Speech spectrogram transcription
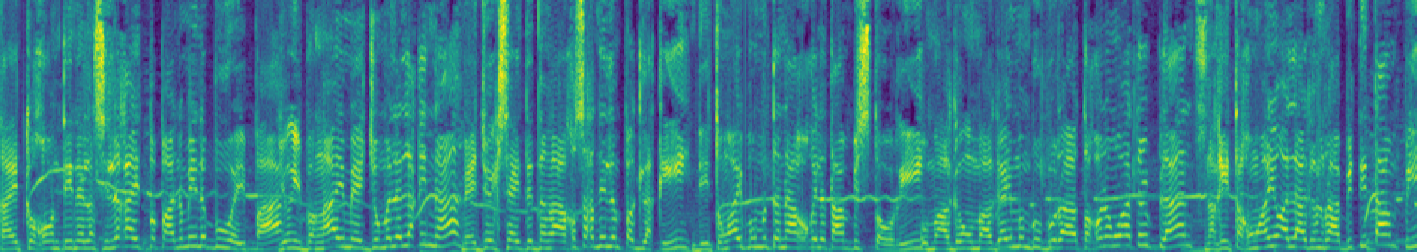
Kahit ko konti na lang sila kahit papano may nabuhay pa. Yung iba nga ay medyo malalaki na. Medyo excited na nga ako sa kanilang paglaki. Dito nga ay pumunta na ako kila Tampi Story. Umagang umaga ay mambuburaot ako ng water plants. Nakita ko nga yung alagang rabbit ni Tampi.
